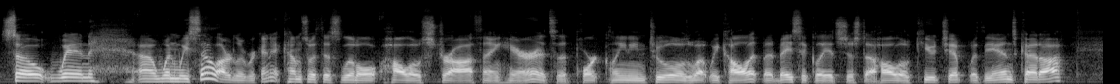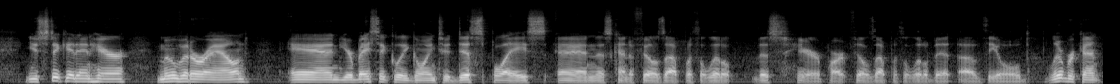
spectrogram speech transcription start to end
So when, uh, when we sell our lubricant, it comes with this little hollow straw thing here. It's a port cleaning tool is what we call it, but basically it's just a hollow Q-tip with the ends cut off. You stick it in here, move it around, and you're basically going to displace and this kind of fills up with a little this here part fills up with a little bit of the old lubricant.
